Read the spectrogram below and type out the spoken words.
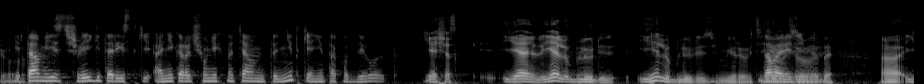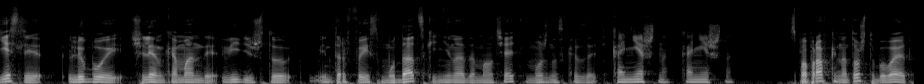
И Чёрт. там есть швеи-гитаристки. Они, короче, у них натянуты нитки, они так вот делают. Я сейчас... Я, я, люблю, я люблю резюмировать и Давай резюмируй. выводы. А, Если любой член команды видит, что интерфейс мудацкий, не надо молчать, можно сказать. Конечно, конечно. С поправкой на то, что бывают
